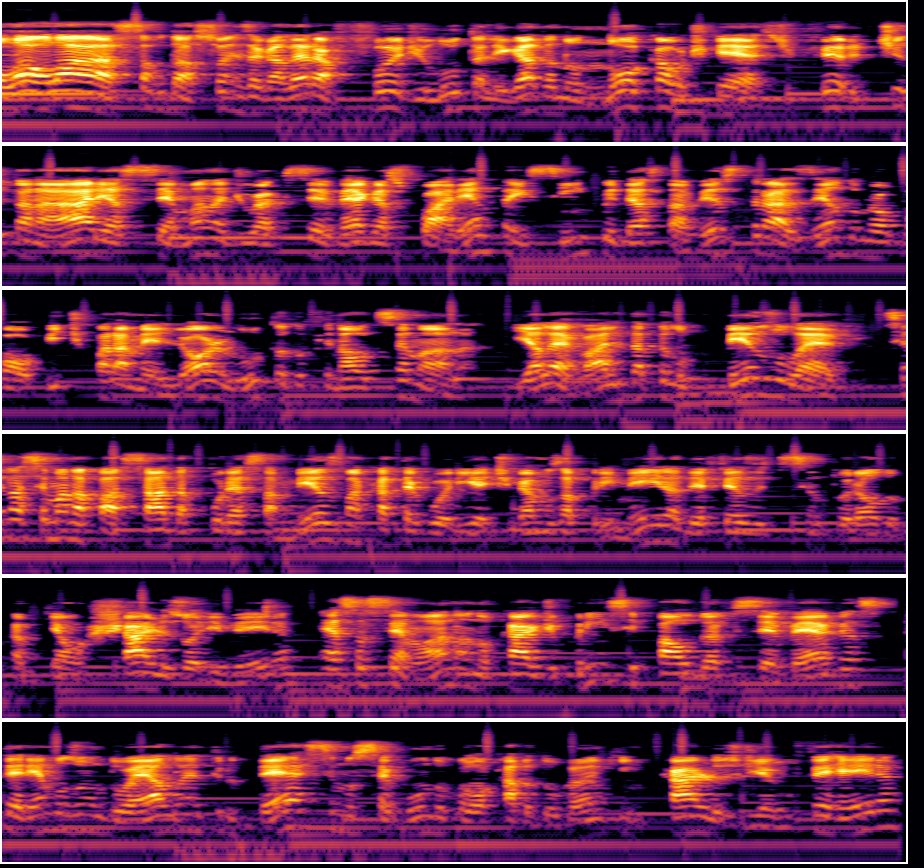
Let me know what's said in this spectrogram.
Olá, olá! Saudações a galera fã de luta ligada no Nocautecast. Fertita na área, semana de UFC Vegas 45 e desta vez trazendo meu palpite para a melhor luta do final de semana. E ela é válida pelo peso leve. Se na semana passada, por essa mesma categoria, tivemos a primeira defesa de cinturão do campeão Charles Oliveira, essa semana, no card principal do UFC Vegas, teremos um duelo entre o 12 colocado do ranking Carlos Diego Ferreira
